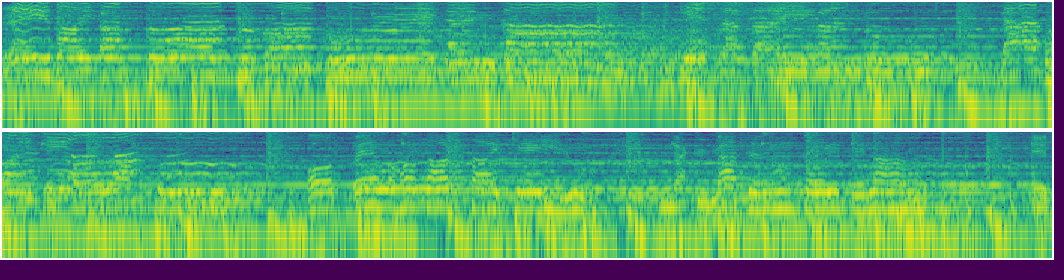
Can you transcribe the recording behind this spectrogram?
Ei voita sua näkymätön toisinaan. Et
